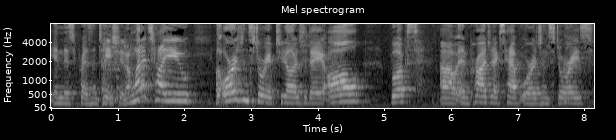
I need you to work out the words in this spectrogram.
in this presentation. I want to tell you the origin story of $2 a day. All books uh, and projects have origin stories.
